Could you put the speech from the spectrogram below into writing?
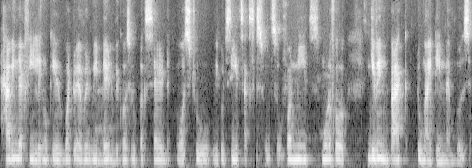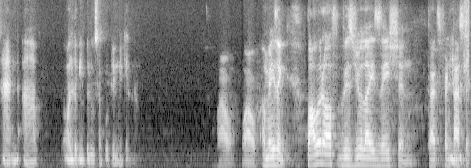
having that feeling, okay, whatever we did because Rupak said was true, we could see it successful. So for me, it's more of a giving back to my team members and uh, all the people who supported me till now. Wow, wow, amazing. Power of visualization. That's fantastic.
